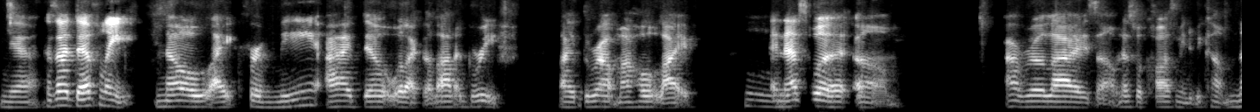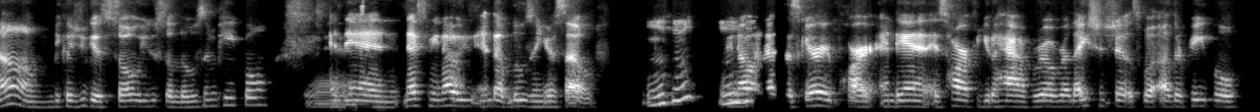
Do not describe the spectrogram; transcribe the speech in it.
Yeah, because I definitely know, like, for me, I dealt with like a lot of grief, like throughout my whole life. Mm-hmm. And that's what um I realized um, that's what caused me to become numb because you get so used to losing people, and then next thing you know, you end up losing yourself. Mm-hmm. Mm-hmm. You know, that's the scary part. And then it's hard for you to have real relationships with other people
